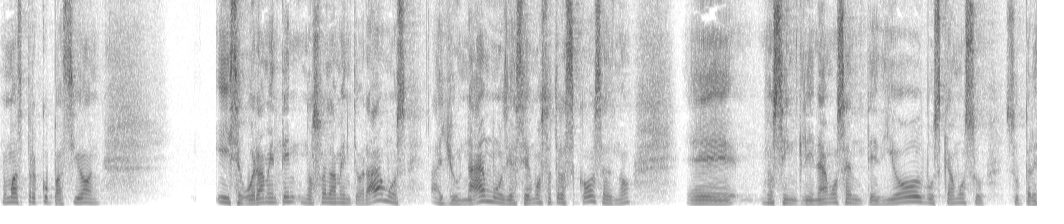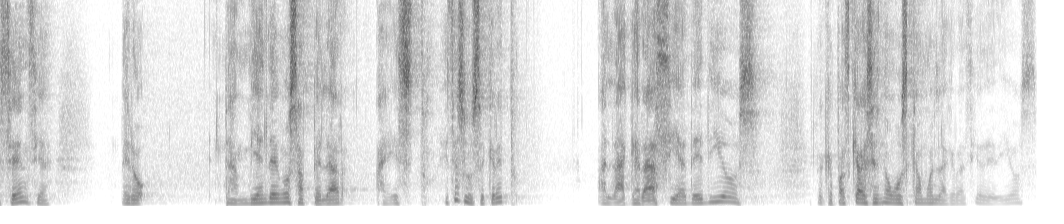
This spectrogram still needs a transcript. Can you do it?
no más preocupación. Y seguramente no solamente oramos, ayunamos y hacemos otras cosas, ¿no? Eh, nos inclinamos ante Dios, buscamos su, su presencia, pero también debemos apelar a esto. Este es un secreto, a la gracia de Dios. Lo que pasa es que a veces no buscamos la gracia de Dios.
